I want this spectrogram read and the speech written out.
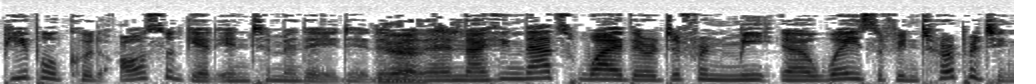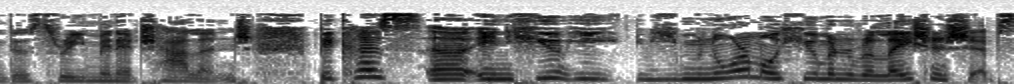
people could also get intimidated, Yes. and, and I think that's why there are different me, uh, ways of interpreting the three minute challenge. Because uh, in hu- normal human relationships,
